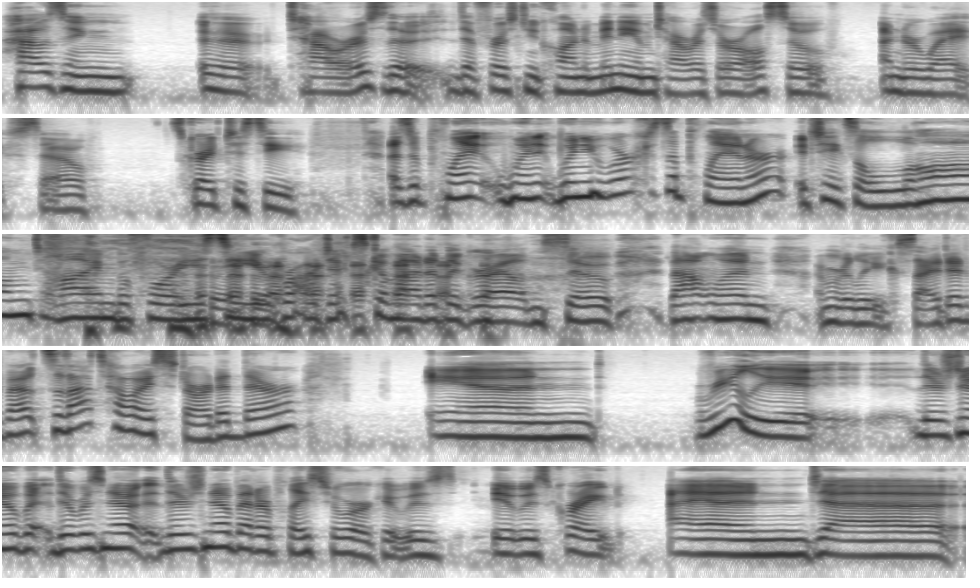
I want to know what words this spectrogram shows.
housing uh, towers, the the first new condominium towers, are also underway. So it's great to see. As a plan, when when you work as a planner, it takes a long time before you see your projects come out of the ground. So that one I'm really excited about. So that's how I started there, and really, there's no there was no there's no better place to work. It was it was great, and uh,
